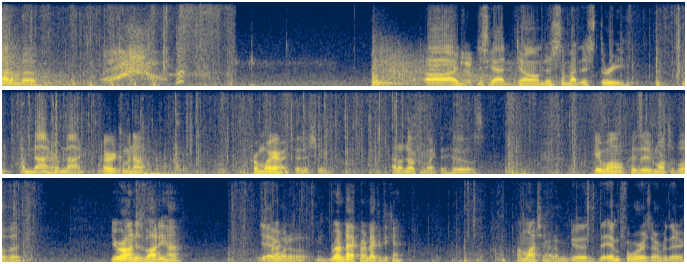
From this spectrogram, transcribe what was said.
Got them both. Oh, I just got domed. There's somebody. There's three. I'm knocked. I'm knocked. Heard coming out. From I where? might finish him. I don't know from like the hills. He won't, cause there's multiple of us. You were on his body, huh? Yeah, Right. one of them. Run back, run back if you can. I'm watching. Alright, I'm good. The M4 is over there.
